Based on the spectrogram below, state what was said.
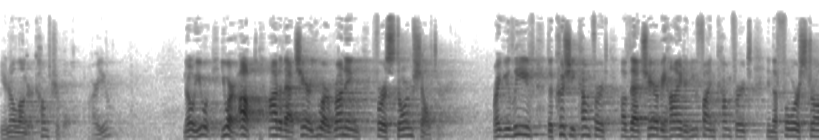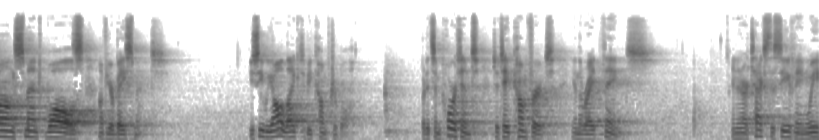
You're no longer comfortable, are you? No, you, you are up out of that chair. You are running for a storm shelter. Right? You leave the cushy comfort of that chair behind and you find comfort in the four strong cement walls of your basement. You see, we all like to be comfortable, but it's important to take comfort in the right things. And in our text this evening, we,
